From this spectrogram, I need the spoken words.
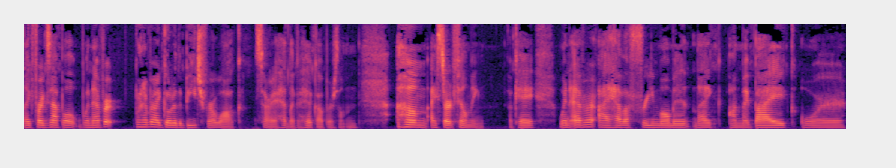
Like for example, whenever whenever I go to the beach for a walk, sorry, I had like a hiccup or something. Um, I start filming. Okay, whenever I have a free moment, like on my bike or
